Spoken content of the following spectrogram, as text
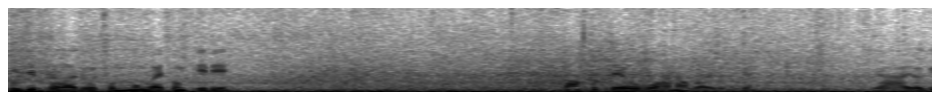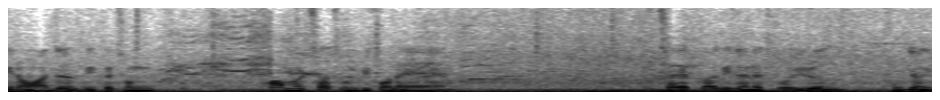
불집혀가지고 전문가의 손길이 빵꾸 떼우고 하나 봐요 이렇게 야 여기는 완전 그러니까 정 화물차 정비소네. 기차에 가기 전에 또 이런 풍경이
